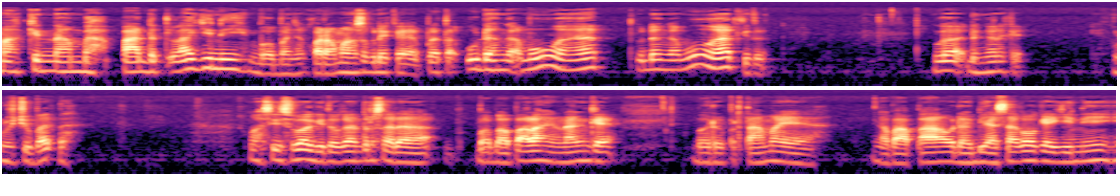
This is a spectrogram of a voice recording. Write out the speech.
makin nambah padat lagi nih bahwa banyak orang masuk deh kayak kereta udah nggak muat udah nggak muat gitu. Gue dengar kayak lucu banget dah. Mahasiswa gitu kan terus ada bapak-bapak lah yang nangis kayak baru pertama ya? Nggak apa-apa udah biasa kok kayak gini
